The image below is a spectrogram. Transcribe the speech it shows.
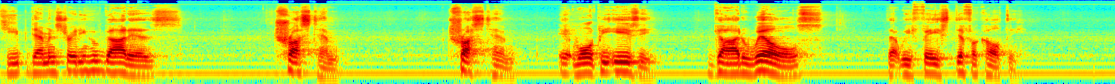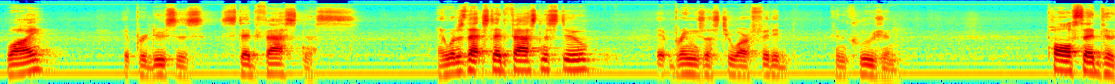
Keep demonstrating who God is. Trust Him. Trust Him. It won't be easy. God wills that we face difficulty. Why? It produces steadfastness. And what does that steadfastness do? It brings us to our fitted conclusion. Paul said to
